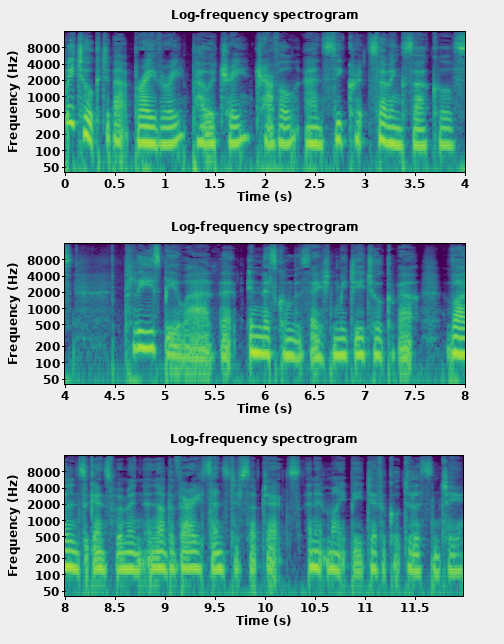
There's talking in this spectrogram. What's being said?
We talked about bravery, poetry, travel, and secret sewing circles. Please be aware that in this conversation we do talk about violence against women and other very sensitive subjects, and it might be difficult to listen to.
